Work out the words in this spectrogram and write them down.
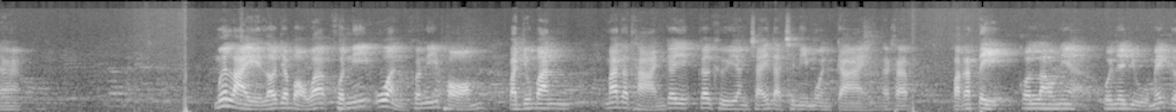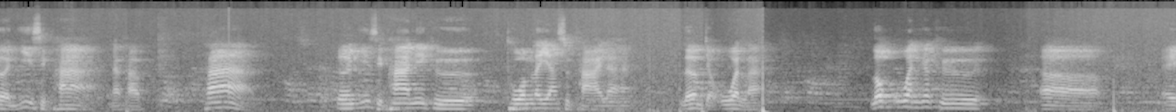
นะฮะเมื่อไหร่เราจะบอกว่าคนนี้อ้วนคนนี้ผอม ปัจจุบัน มาตรฐานก็ก็คือยังใช้ดัชนีมวลกายนะครับ ปกติคนเราเนี่ยควรจะอยู่ไม่เกิน 25 นะครับ ถ้าเกิน 25 นี่คือทวมระยะสุดท้ายแล้วฮะเริ่มจะอ้วนแล้วโรคอ้วนก็คืออไอ้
